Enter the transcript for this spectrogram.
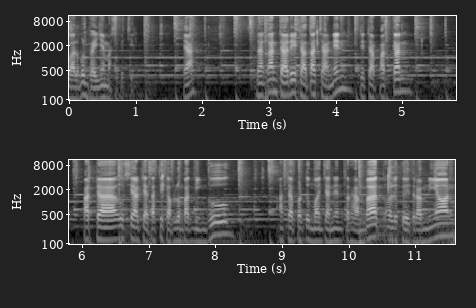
Walaupun bayinya masih kecil. Ya. Sedangkan dari data janin didapatkan pada usia di atas 34 minggu ada pertumbuhan janin terhambat oleh goitramnion,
